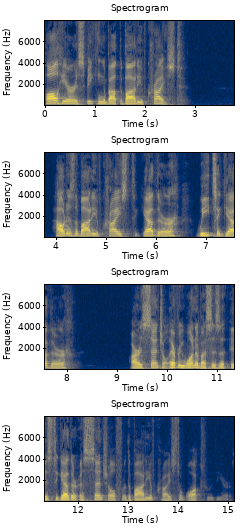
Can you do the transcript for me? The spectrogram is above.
Paul here is speaking about the body of Christ. How does the body of Christ together, we together, are essential. Every one of us is, is together essential for the body of Christ to walk through the earth.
